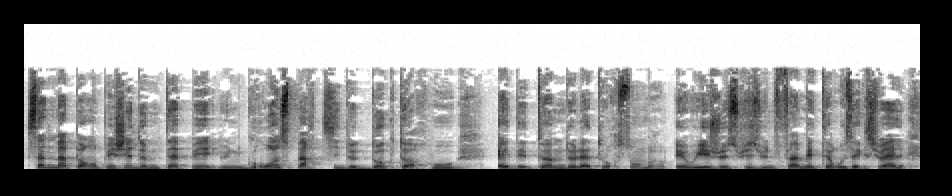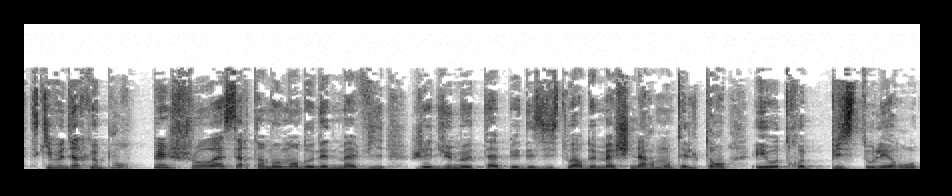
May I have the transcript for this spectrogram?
ça ne m'a pas empêché de me taper une grosse partie de Doctor Who et des tomes de la Tour sombre. Et oui, je suis une femme hétérosexuelle, ce qui veut dire que pour pécho à certains moments donnés de ma vie, j'ai dû me taper des histoires de machines à remonter le temps et autres pistoleros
